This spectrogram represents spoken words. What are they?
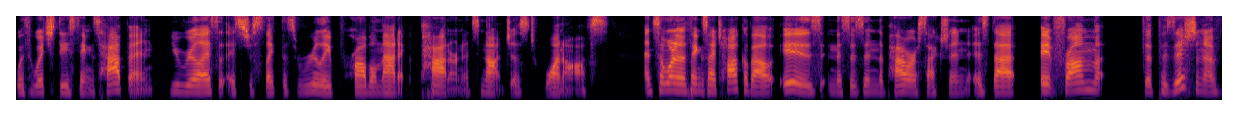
with which these things happen, you realize that it's just like this really problematic pattern. It's not just one offs. And so, one of the things I talk about is, and this is in the power section, is that it from the position of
